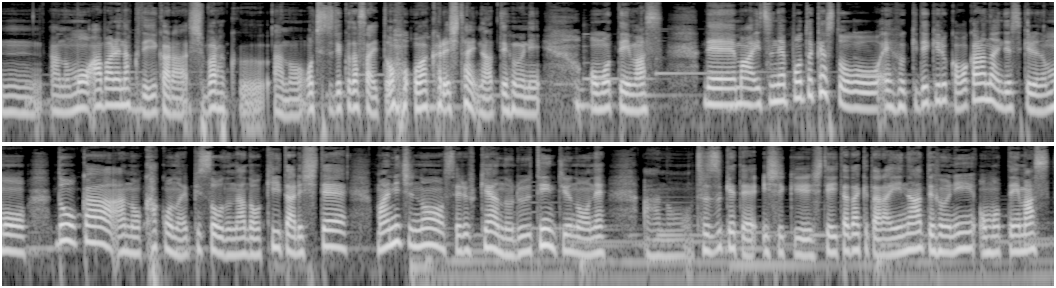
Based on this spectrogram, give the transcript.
うん、あの、もう暴れなくていいからしばらく、あの、落ち着いてくださいとお別れしたいなっていうふうに思っています。で、まあ、いつね、ポッドキャストを復帰できるかわからないんですけれども、どうか、あの、過去のエピソードなどを聞いたりして、毎日のセルフケアのルーティンっていうのをね、あの、続けて意識していただけたらいいなっていうふうに思っています。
